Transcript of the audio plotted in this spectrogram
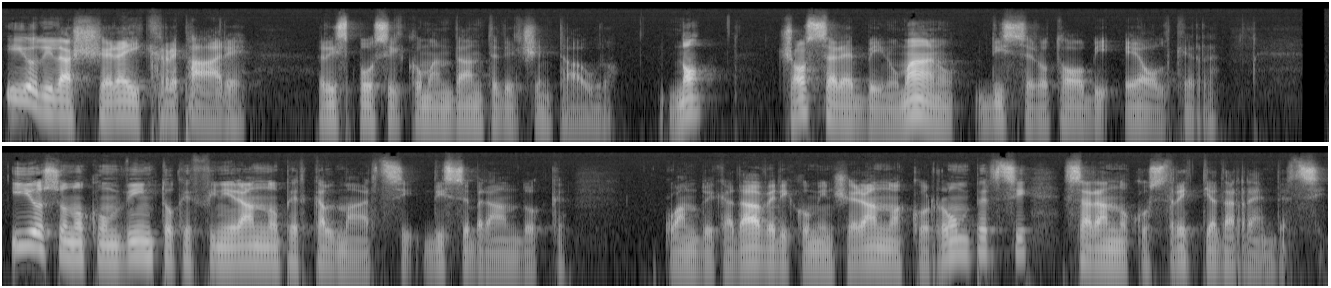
Io li lascerei crepare, rispose il comandante del Centauro. No, ciò sarebbe inumano, dissero Toby e Holker. Io sono convinto che finiranno per calmarsi, disse Brandok. Quando i cadaveri cominceranno a corrompersi, saranno costretti ad arrendersi.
